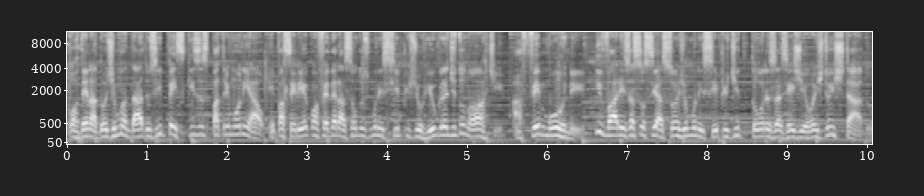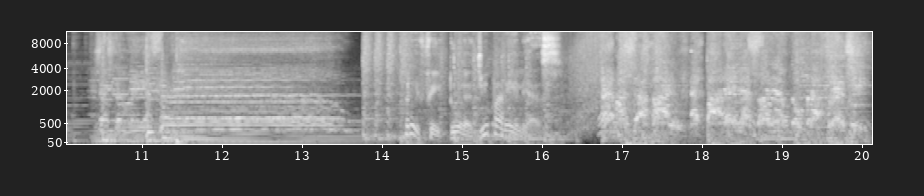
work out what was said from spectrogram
coordenador de mandados e pesquisas patrimonial, em parceria com a Federação dos Municípios do Rio Grande do Norte, a FEMURNE, e várias associações do município de todas as regiões do estado. Prefeitura de Parelhas. É mais trabalho, é Parelhas olhando pra frente.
